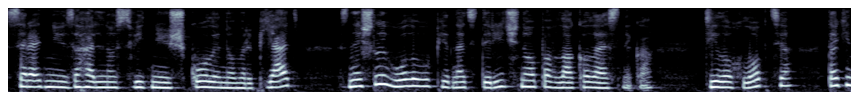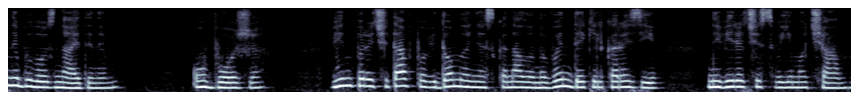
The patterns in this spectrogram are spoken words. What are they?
середньої загальноосвітньої школи номер 5 знайшли голову 15-річного Павла Колесника. Тіло хлопця так і не було знайденим. О Боже! Він перечитав повідомлення з каналу новин декілька разів, не вірячи своїм очам.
